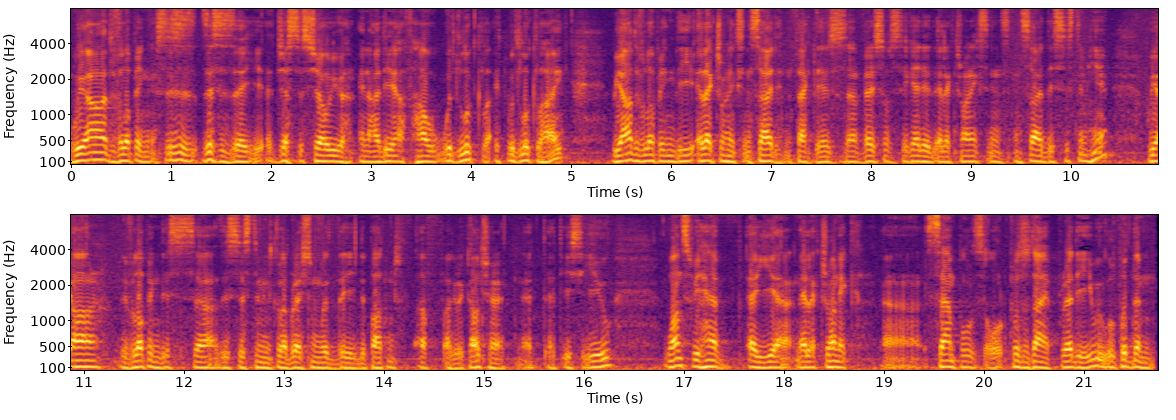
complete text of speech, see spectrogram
we are developing this. This is this is a just to show you an idea of how would look like, it would look like. We are developing the electronics inside it. In fact, there's uh, very sophisticated electronics in, inside this system here. We are developing this uh, this system in collaboration with the Department of Agriculture at, at, at ECU. Once we have a, uh, an electronic uh, samples or prototype ready, we will put them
